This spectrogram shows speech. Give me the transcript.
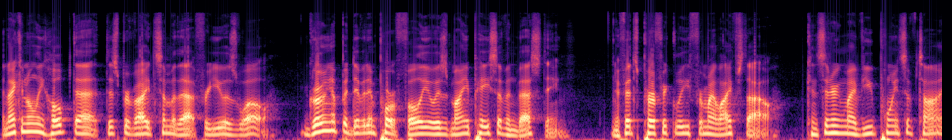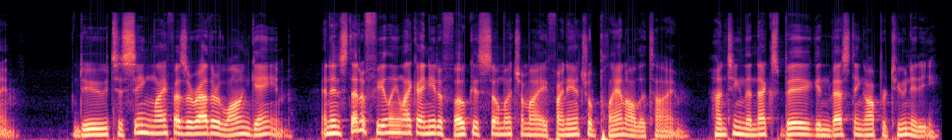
And I can only hope that this provides some of that for you as well. Growing up a dividend portfolio is my pace of investing. It fits perfectly for my lifestyle, considering my viewpoints of time, due to seeing life as a rather long game. And instead of feeling like I need to focus so much on my financial plan all the time, hunting the next big investing opportunity,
